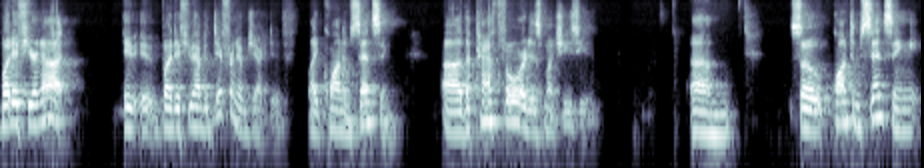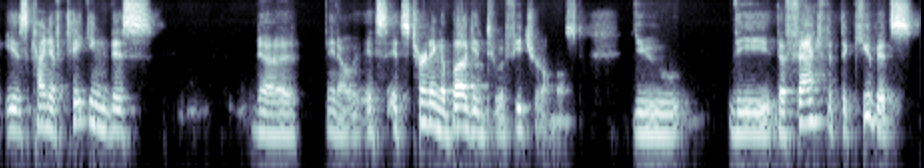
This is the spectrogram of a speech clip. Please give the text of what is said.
but if you're not, it, it, but if you have a different objective, like quantum sensing, uh, the path forward is much easier. Um, so quantum sensing is kind of taking this, uh, you know, it's it's turning a bug into a feature almost. You the the fact that the qubits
